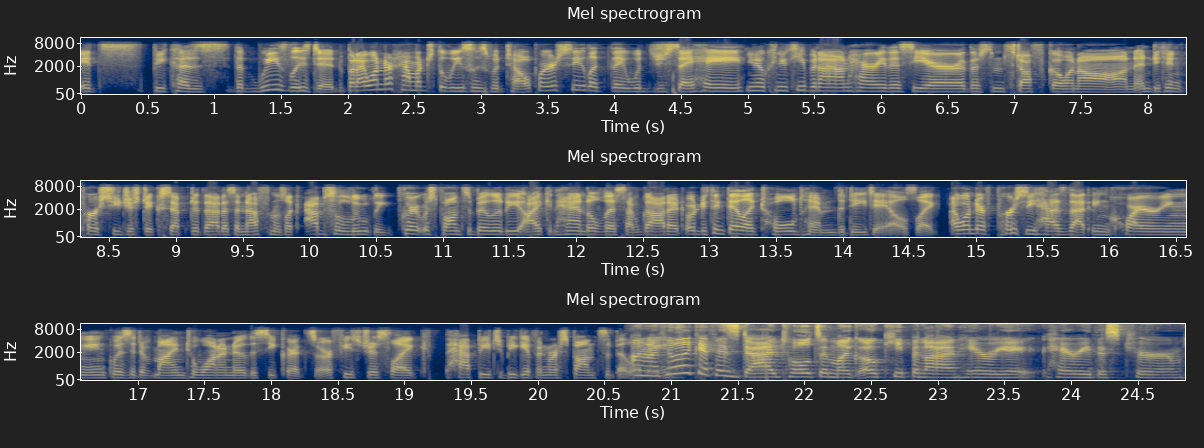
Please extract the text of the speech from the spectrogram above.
it's because the Weasleys did. But I wonder how much the Weasleys would tell Percy. Like they would just say, hey, you know, can you keep an eye on Harry this year? There's some stuff going on. And do you think Percy just accepted that as enough and was like, absolutely, great responsibility. I can handle this. I've got it. Or do you think they like told him the details? Like, I wonder if Percy has that inquiring, inquisitive mind to want to know the secrets or if he's just like happy to be given responsibility. And I feel like if his dad told him like, oh, keep an eye on Harry, Harry this term,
